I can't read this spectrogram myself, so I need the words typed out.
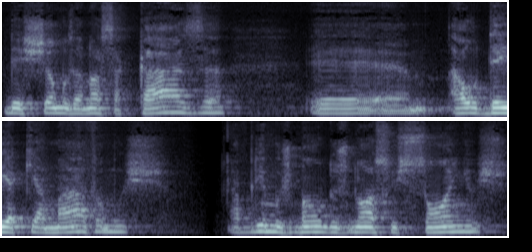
deixamos a nossa casa, é, a aldeia que amávamos, abrimos mão dos nossos sonhos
